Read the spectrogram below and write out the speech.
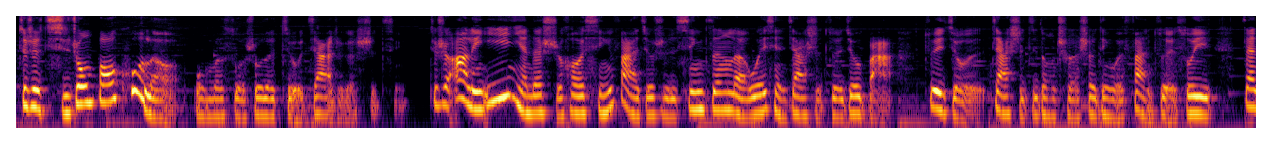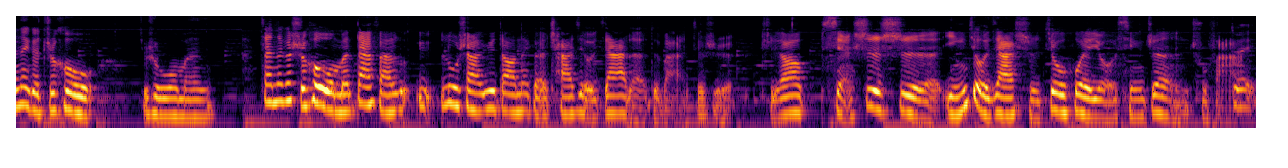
就是其中包括了我们所说的酒驾这个事情。就是二零一一年的时候，刑法就是新增了危险驾驶罪，就把醉酒驾驶机动车设定为犯罪。所以在那个之后，就是我们在那个时候，我们但凡路遇路上遇到那个查酒驾的，对吧？就是只要显示是饮酒驾驶，就会有行政处罚。对，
